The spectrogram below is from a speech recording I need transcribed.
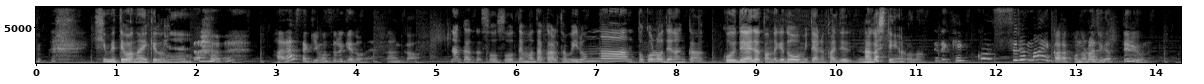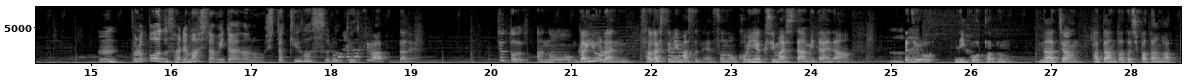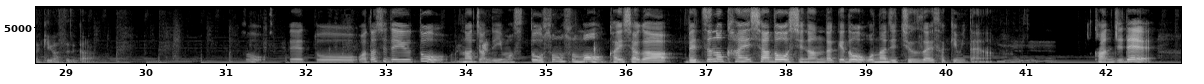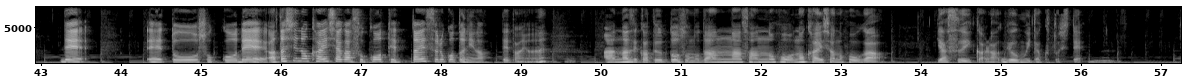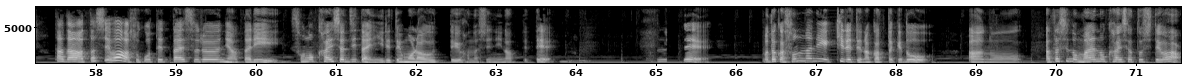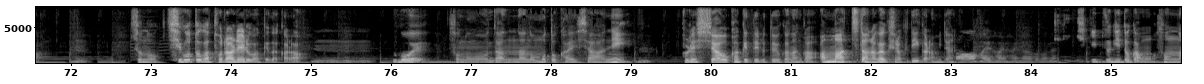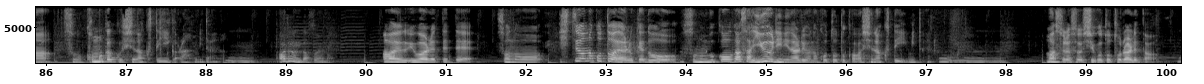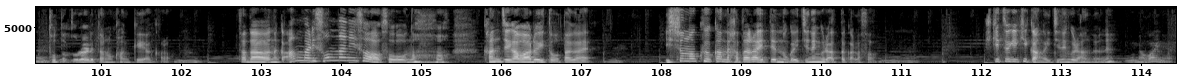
秘めてはないけどね。話した気もするけどねなんか。なんかそうそうでもだから多分いろんなところでなんかこういう出会いだったんだけどみたいな感じで流してんやろな。で結婚する前からこのラジオやってるよねうんプロポーズされましたみたいなのもした気がするけど。話はあったね。ちょっとあの概要欄探してみますね。その婚約しましたみたいなうんラジオ2個多分なあちゃんパターンと私パターンがあった気がするから。そう。えっ、と私で言うとなあちゃんで言いますとそもそも会社が別の会社同士なんだけど同じ駐在先みたいな感じで、で、えっ、と、そこで、私の会社がそこを撤退することになってたんよね。うんあなぜかというと、その旦那さんの方の会社の方が安いから、業務委託として。ただ、私はそこを撤退するにあたり、その会社自体に入れてもらうっていう話になってて、で、まあ、だからそんなに切れてなかったけど、あの、私の前の会社としては、うんその仕事が取られるわけだから、すごい、その旦那の元会社にうん。プレッシャーをかけてるというか、なんか、あんまあっちとは仲良くしなくていいから、みたいな。ああはいはいはいなるほどね。引き継ぎとかもそんな、その細かくしなくていいから、みたいな。うんうん。あるんだそういうの。ああ、言われてて。その必要なことはやるけどその向こうがさ有利になるようなこととかはしなくていいみたいな。うんうんうんまあそれはそう仕事取られたうんうん。取った取られたの関係やから。うんうんただなんかあんまりそんなにさその 感じが悪いとお互い。うん一緒の空間で働いてんのが1年ぐらいあったからさ。うん引き継ぎ期間が1年ぐらいあるのよね。うんうん。長いね。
